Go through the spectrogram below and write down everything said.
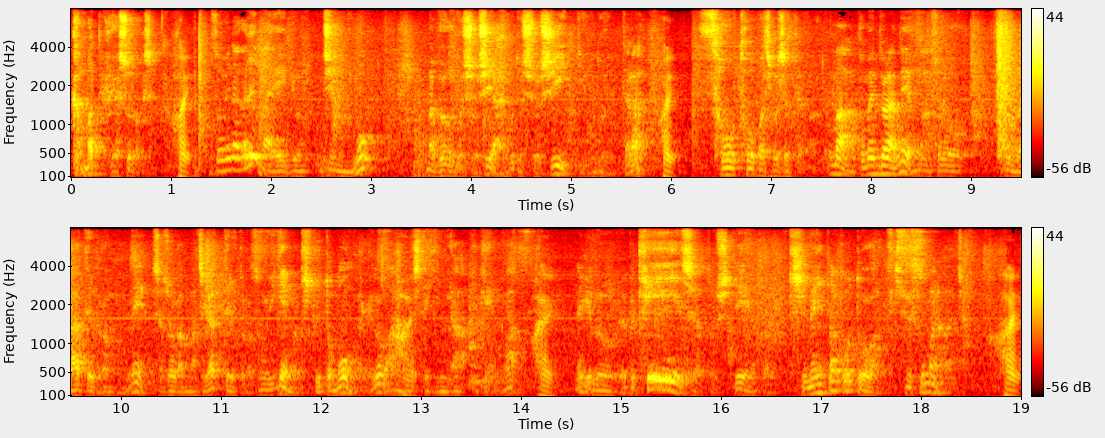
頑張って増やしようわけじゃん。はい。そういう中で、まあ、営業チームにも、まあ、こういうことしてほしい、ああいうことしてほしいっていうことを言ったら、はい。相当バチバチだったよまあコメント欄で、まあ、それをチームが合ってるとかもね社長が間違ってるとかその意見も聞くと思うんだけど、アンチ的な意見は、はい。だけどやっぱ経営者としてやっぱり決めたことは突き進まなかったじゃんはい。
